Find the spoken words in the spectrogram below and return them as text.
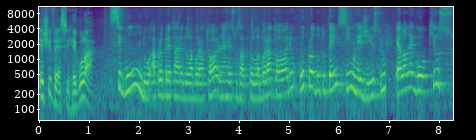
estivesse regular. Segundo a proprietária do laboratório, né, responsável pelo laboratório, o produto tem sim um registro. Ela negou que os,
